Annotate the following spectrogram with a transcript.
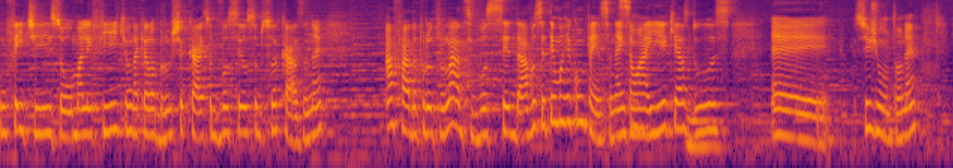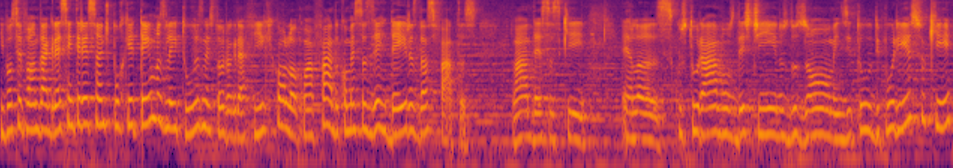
um feitiço ou um malefício daquela bruxa cai sobre você ou sobre sua casa, né? A fada, por outro lado, se você dá, você tem uma recompensa, né? Então aí é que as duas é, se juntam, né? E você falando da Grécia é interessante porque tem umas leituras na historiografia que colocam a fada como essas herdeiras das fatas, lá dessas que elas costuravam os destinos dos homens e tudo, e por isso que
